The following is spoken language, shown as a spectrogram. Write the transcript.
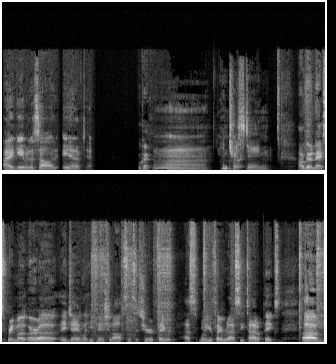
I gave it a solid eight out of ten. Okay, Hmm. Interesting. I'll go next, Primo or uh, AJ, and let you finish it off since it's your favorite, one of your favorite IC title picks. Um,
